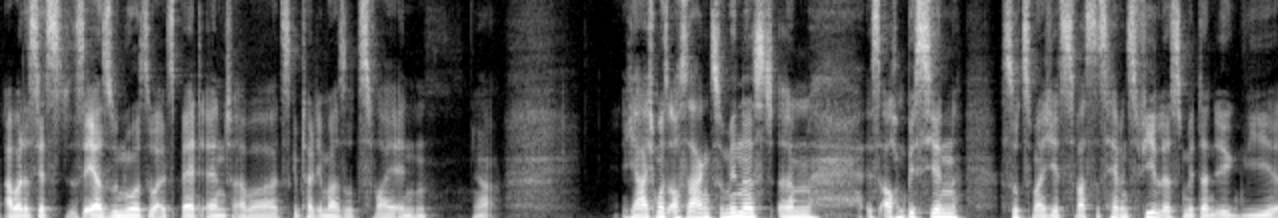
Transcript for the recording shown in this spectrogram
aber das ist jetzt das ist eher so nur so als Bad End, aber es gibt halt immer so zwei Enden. Ja. Ja, ich muss auch sagen, zumindest ähm, ist auch ein bisschen so zum Beispiel jetzt, was das Heaven's Feel ist, mit dann irgendwie,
